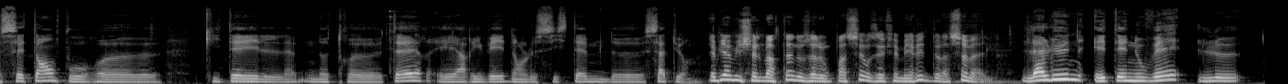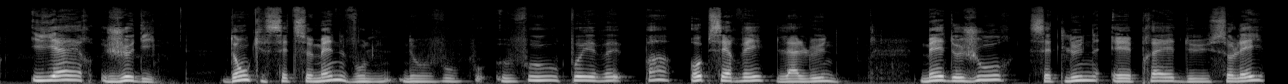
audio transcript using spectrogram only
sept ans pour quitter notre Terre et arriver dans le système de Saturne. Eh bien, Michel Martin, nous allons passer aux éphémérides de la semaine. La Lune était nouvelle le hier jeudi. Donc cette semaine, vous ne vous, pouvez pas observer la Lune. Mais de jour, cette Lune est près du Soleil,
